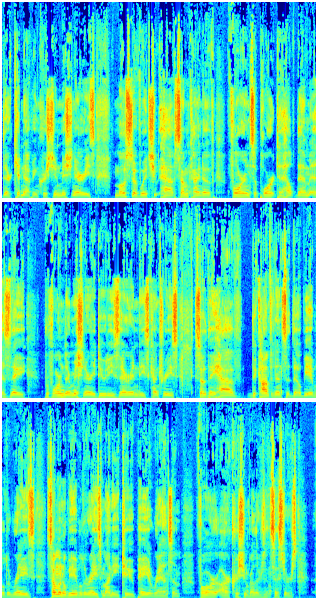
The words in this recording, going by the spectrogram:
they're kidnapping Christian missionaries, most of which have some kind of foreign support to help them as they perform their missionary duties there in these countries. So they have the confidence that they'll be able to raise someone will be able to raise money to pay a ransom for our Christian brothers and sisters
